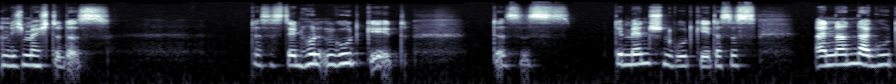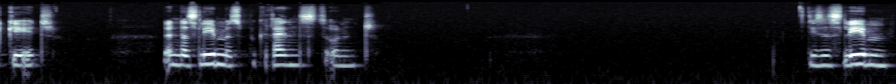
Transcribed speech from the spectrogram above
Und ich möchte, dass, dass es den Hunden gut geht, dass es dem Menschen gut geht, dass es einander gut geht. Denn das Leben ist begrenzt und dieses Leben,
